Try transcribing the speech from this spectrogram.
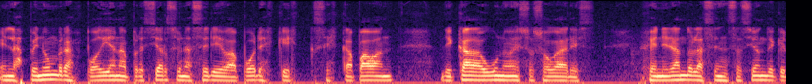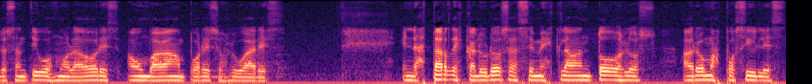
En las penumbras podían apreciarse una serie de vapores que se escapaban de cada uno de esos hogares generando la sensación de que los antiguos moradores aún vagaban por esos lugares. En las tardes calurosas se mezclaban todos los aromas posibles,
